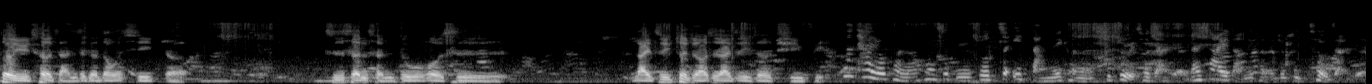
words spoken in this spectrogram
对于策展这个东西的资深程度，或是来自于最主要是来自于这个区别。那他有可能会是，比如说这一档你可能是助理策展人，但下一档你可能就是策展人。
